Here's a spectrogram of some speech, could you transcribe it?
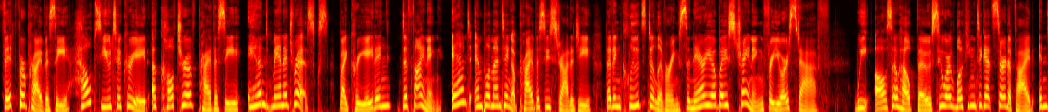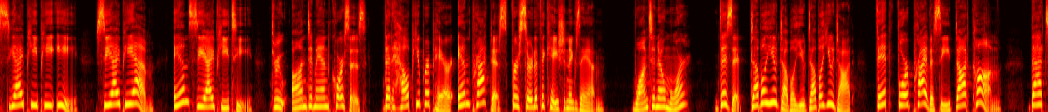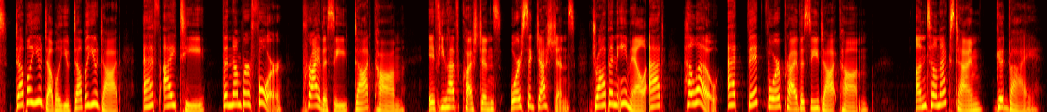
Fit for Privacy helps you to create a culture of privacy and manage risks by creating, defining, and implementing a privacy strategy that includes delivering scenario based training for your staff. We also help those who are looking to get certified in CIPP/E, CIPM, and CIPT through on demand courses that help you prepare and practice for certification exam. Want to know more? Visit www fitforprivacy.com. That's www.fit the number 4 privacy.com. If you have questions or suggestions, drop an email at hello at fitforprivacy.com. Until next time, goodbye.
